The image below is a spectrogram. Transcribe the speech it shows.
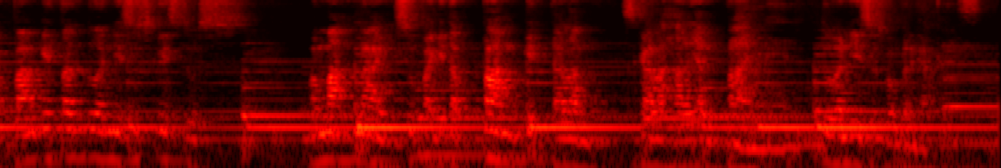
kebangkitan Tuhan Yesus Kristus memaknai supaya kita bangkit dalam segala hal yang baik. Tuhan Yesus memberkati.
